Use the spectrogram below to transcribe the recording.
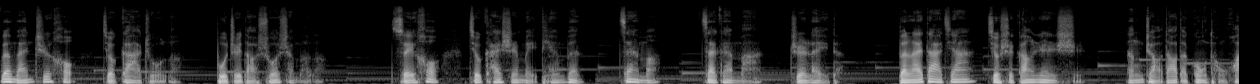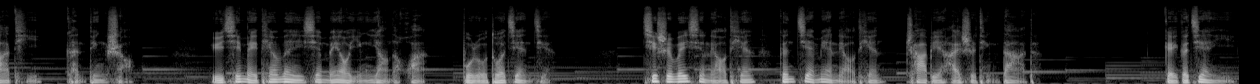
问完之后就尬住了，不知道说什么了。随后就开始每天问在吗、在干嘛之类的。本来大家就是刚认识，能找到的共同话题肯定少。与其每天问一些没有营养的话，不如多见见。其实微信聊天跟见面聊天差别还是挺大的。给个建议，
